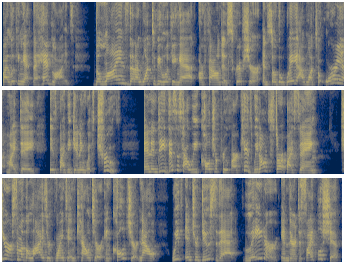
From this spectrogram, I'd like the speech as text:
by looking at the headlines. The lines that I want to be looking at are found in scripture. And so, the way I want to orient my day is by beginning with truth. And indeed, this is how we culture proof our kids. We don't start by saying, here are some of the lies you're going to encounter in culture. Now, we've introduced that later in their discipleship,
